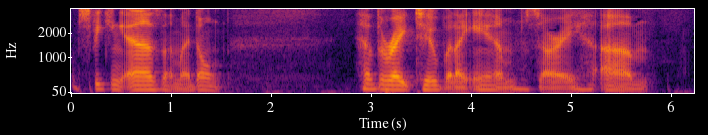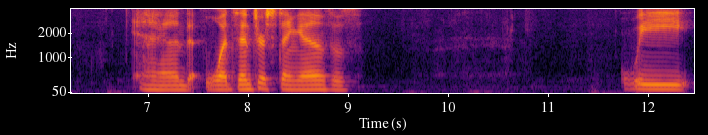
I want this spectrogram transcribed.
I'm speaking as them. I don't have the right to, but I am. Sorry. Um, and what's interesting is is we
